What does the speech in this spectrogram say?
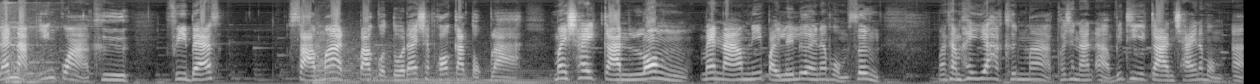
และหนักยิ่งกว่าคือฟรีแบสสามารถปรากฏตัวได้เฉพาะการตกปลา ไม่ใช่การล่องแม่น้ำนี้ไปเรื่อยๆนะผมซึ่ง มันทำให้ยากขึ้นมาก เพราะฉะนั้นอะวิธีการใช้นะผมอะ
